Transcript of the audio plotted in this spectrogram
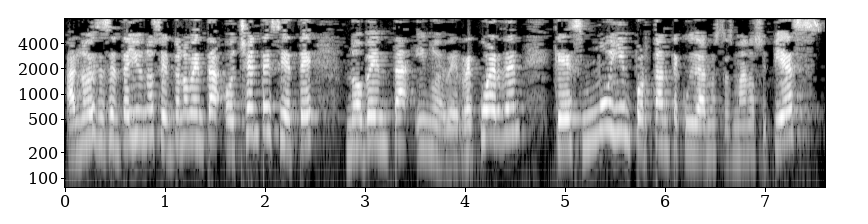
al 961-190-8799. Recuerden que es muy importante cuidar nuestras manos y pies.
